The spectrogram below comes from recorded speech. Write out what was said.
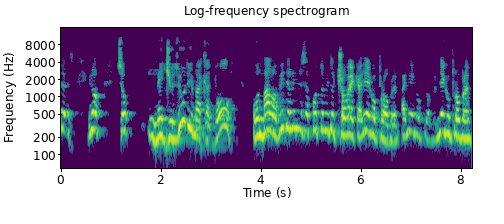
there is, you know, so, među ljudima kad bol, on malo vidjeli, a potom vidio čoveka, njegov problem, a njegov problem, njegov problem.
